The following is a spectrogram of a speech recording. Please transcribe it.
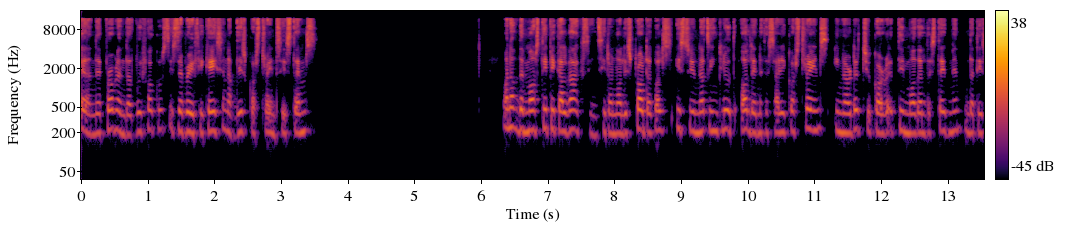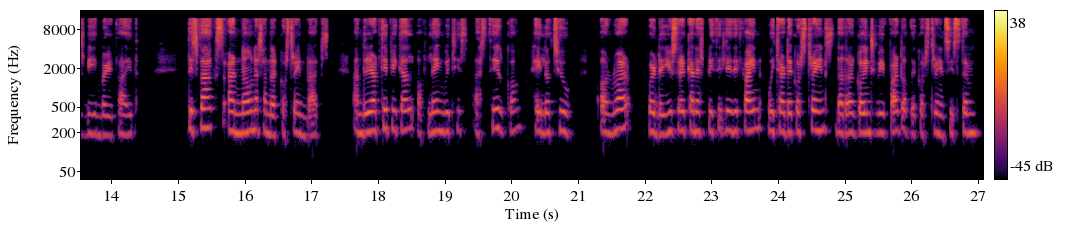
uh, the problem that we focus is the verification of these constraint systems. One of the most typical bugs in zero-knowledge protocols is to not include all the necessary constraints in order to correctly model the statement that is being verified. These bugs are known as under-constraint bugs, and they are typical of languages as Circom, Halo 2, or Noir, where the user can explicitly define which are the constraints that are going to be part of the constraint system.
